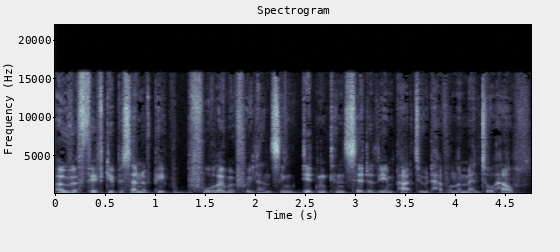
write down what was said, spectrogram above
over 50% of people before they went freelancing didn't consider the impact it would have on their mental health.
